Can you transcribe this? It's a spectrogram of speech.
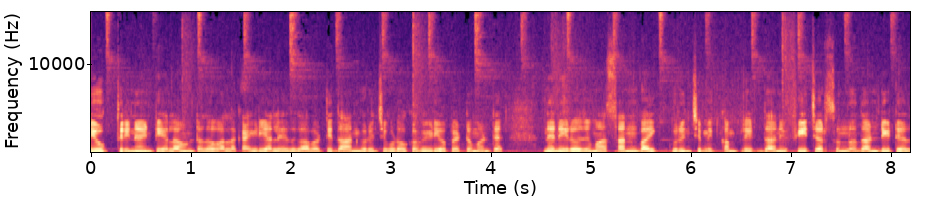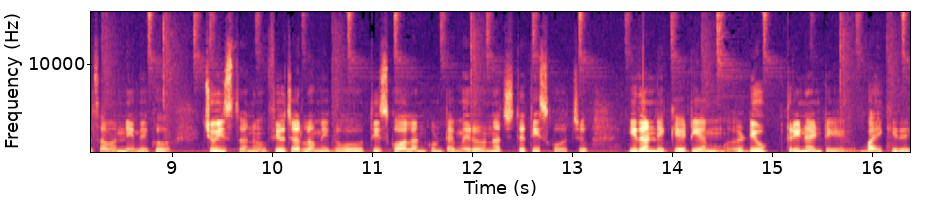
డ్యూక్ త్రీ నైంటీ ఎలా ఉంటుందో వాళ్ళకి ఐడియా లేదు కాబట్టి దాని గురించి కూడా ఒక వీడియో పెట్టమంటే నేను ఈరోజు మా సన్ బైక్ గురించి మీకు కంప్లీట్ దాని ఫీచర్స్ ఉన్న దాని డీటెయిల్స్ అవన్నీ మీకు చూపిస్తాను. ఫ్యూచర్లో మీకు తీసుకోవాలనుకుంటే మీరు నచ్చితే తీసుకోవచ్చు. ఇదండి KTM Duke three ninety bike ఇది.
